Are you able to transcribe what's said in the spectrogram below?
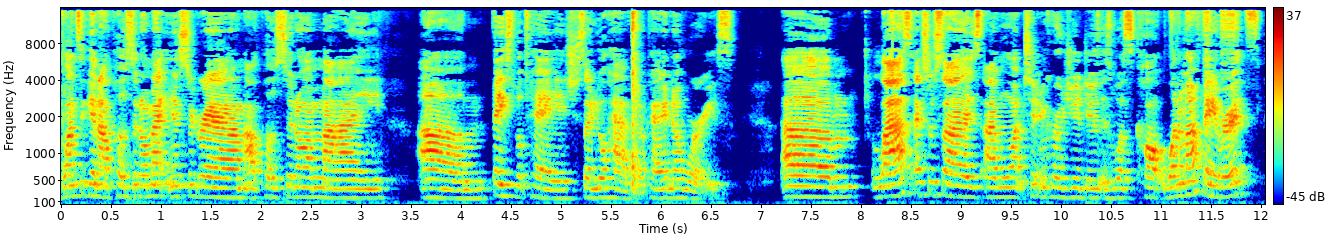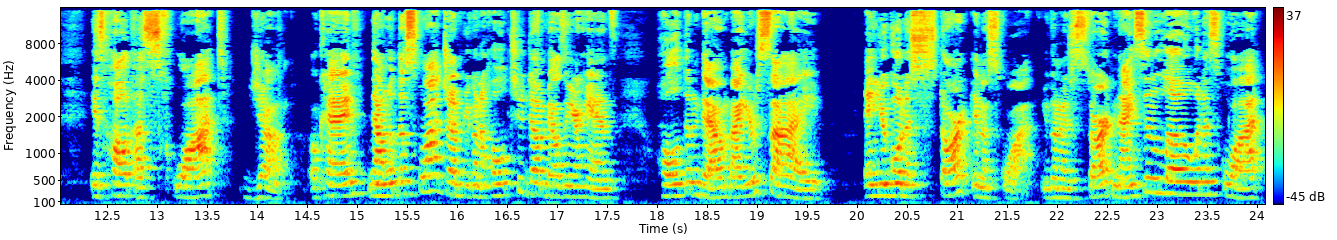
Once again, I'll post it on my Instagram. I'll post it on my um, Facebook page, so you'll have it. Okay, no worries. Um, last exercise I want to encourage you to do is what's called one of my favorites. It's called a squat jump. Okay. Now with the squat jump, you're going to hold two dumbbells in your hands, hold them down by your side, and you're going to start in a squat. You're going to start nice and low in a squat,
